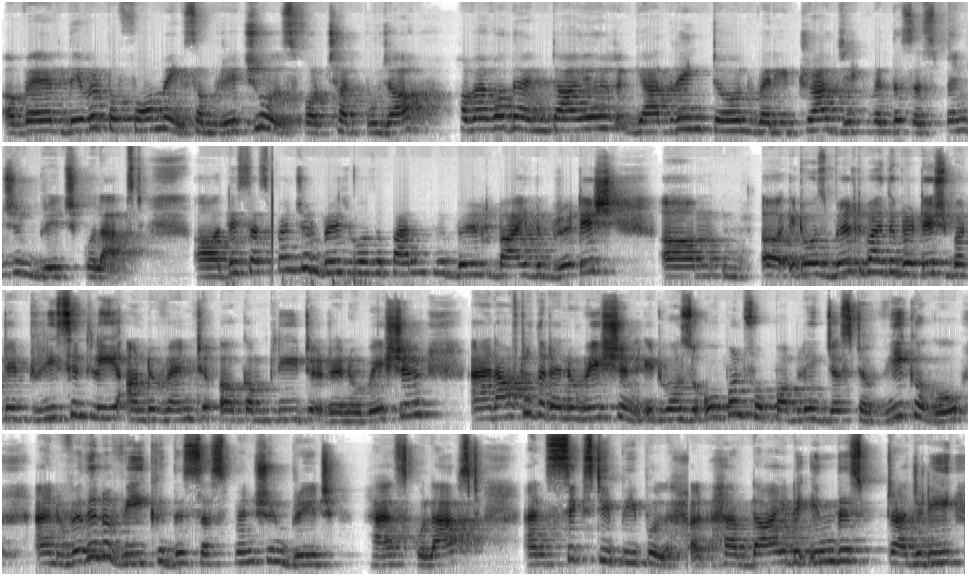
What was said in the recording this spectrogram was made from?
uh, where they were performing some rituals for Chhath Puja. However, the entire gathering turned very tragic when the suspension bridge collapsed. Uh, this suspension bridge was apparently built by the British. Um, uh, it was built by the British, but it recently underwent a complete renovation. And after the renovation, it was opened for public just a week ago. And within a week, this suspension bridge has collapsed and 60 people have died in this tragedy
